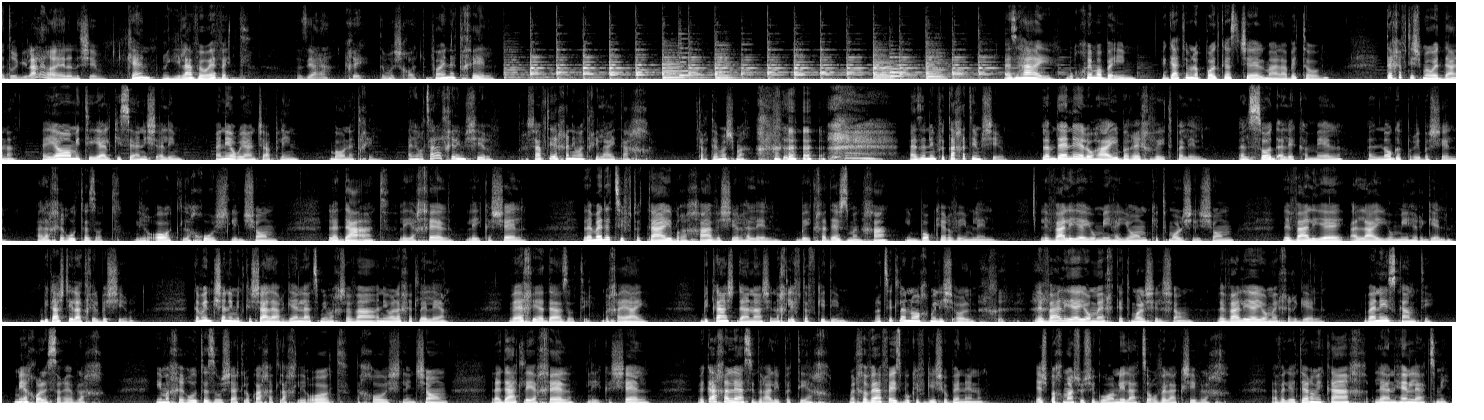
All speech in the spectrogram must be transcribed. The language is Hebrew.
את רגילה לראיין אנשים. כן, רגילה ואוהבת. אז יאללה, קחי את המושכות. בואי נתחיל. אז היי, ברוכים הבאים. הגעתם לפודקאסט של מעלה בטוב. תכף תשמעו את דנה. היום היא תהיה על כיסא הנשאלים. אני אוריאן צ'פלין. בואו נתחיל. אני רוצה להתחיל עם שיר. חשבתי איך אני מתחילה איתך. תרתי משמע. אז אני פותחת עם שיר. למדני אלוהי ברך והתפלל, על סוד עלי קמל, על נוגה פרי בשל, על החירות הזאת, לראות, לחוש, לנשום, לדעת, לייחל, להיכשל. למד את שפתותיי ברכה ושיר הלל, בהתחדש זמנך עם בוקר ועם ליל. לבל יהיה יומי היום כתמול שלשום, לבל יהיה עליי יומי הרגל. ביקשתי להתחיל בשיר. תמיד כשאני מתקשה לארגן לעצמי מחשבה, אני הולכת ללאה. ואיך היא ידעה זאתי? בחיי. ביקשת, דנה, שנחליף תפקידים. רצית לנוח מלשאול. לבל יהיה יומך כתמול שלשום. לבל יהיה יומך הרגל. ואני הסכמתי. מי יכול לסרב לך? עם החירות הזו שאת לוקחת לך לראות, לחוש, לנשום, לדעת לייחל, להיכשל, וכך עליה סידרה לי פתיח. מרחבי הפייסבוק הפגישו בינינו. יש בך משהו שגורם לי לעצור ולהקשיב לך. אבל יותר מכך, להנהן לעצמי.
